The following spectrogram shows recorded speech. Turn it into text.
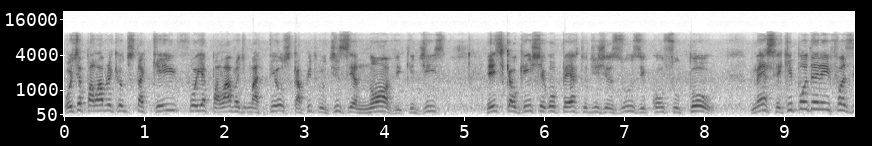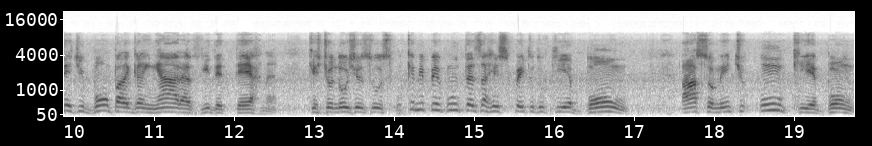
Hoje a palavra que eu destaquei foi a palavra de Mateus, capítulo 19, que diz: Eis que alguém chegou perto de Jesus e consultou: Mestre, que poderei fazer de bom para ganhar a vida eterna? Questionou Jesus: Por que me perguntas a respeito do que é bom? Há somente um que é bom.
